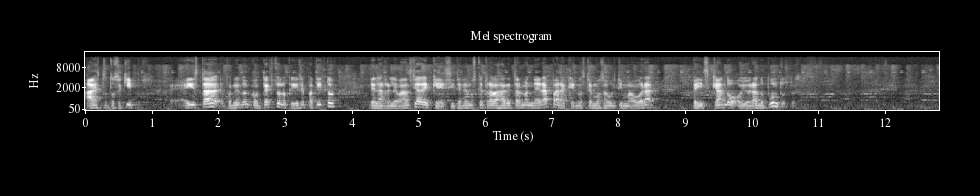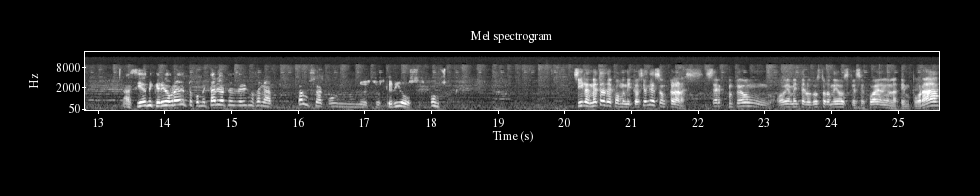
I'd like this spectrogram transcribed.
a estos dos equipos. Ahí está poniendo en contexto lo que dice Patito de la relevancia de que sí tenemos que trabajar de tal manera para que no estemos a última hora peisqueando o llorando puntos. Pues. Así es, mi querido Brian, tu comentario antes de irnos a la pausa con nuestros queridos sponsors. Sí, las metas de comunicaciones son claras. Ser campeón, obviamente los dos torneos que se juegan en la temporada,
